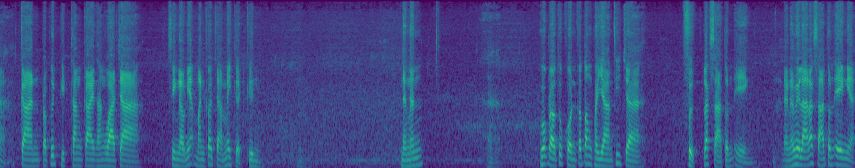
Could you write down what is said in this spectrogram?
อ่าการประพฤติผิดทางกายทางวาจา สิ่งเหล่านี้มันก็จะไม่เกิดขึ้น ดังนั้นพวกเราทุกคนก็ต้องพยายามที่จะฝึกรักษาตนเอง ดังนั้นเวลารักษาตนเองเนี่ย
